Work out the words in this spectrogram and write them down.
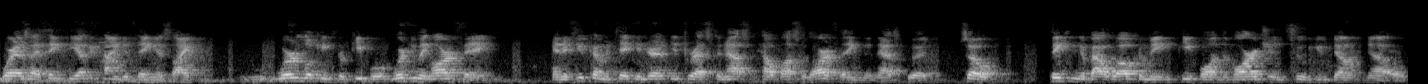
Whereas I think the other kind of thing is like, we're looking for people, we're doing our thing, and if you come and take interest in us and help us with our thing, then that's good. So thinking about welcoming people on the margins who you don't know.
